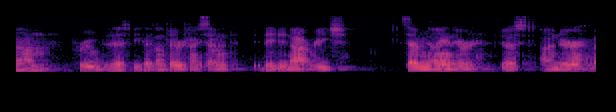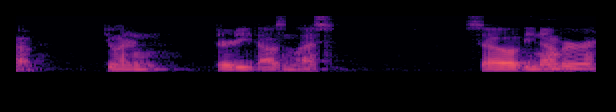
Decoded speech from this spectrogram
um, proved this because on February 27th, they did not reach 7 million. They were just under about 230,000 less. So the number,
